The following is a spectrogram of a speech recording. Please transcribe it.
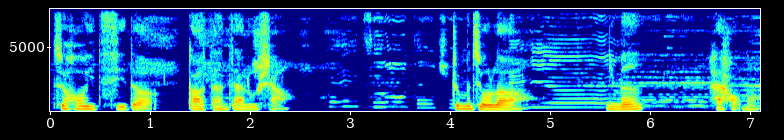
最后一期的高三在路上，这么久了，你们还好吗？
